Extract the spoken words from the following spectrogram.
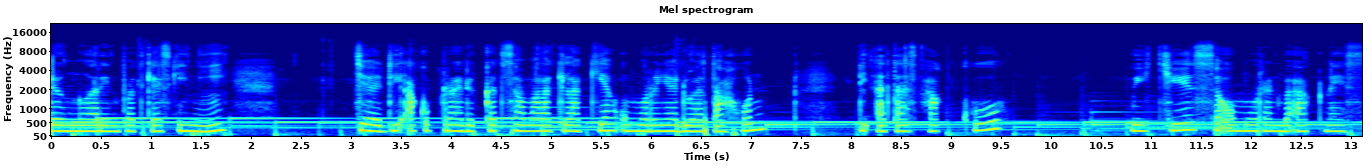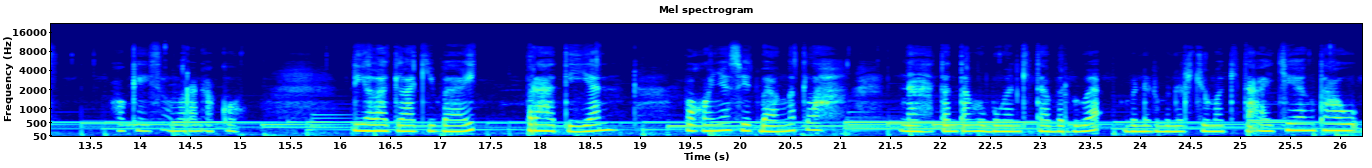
dengerin podcast ini. Jadi aku pernah deket sama laki-laki yang umurnya 2 tahun. Di atas aku which is seumuran Mbak Agnes Oke, seumuran aku. Dia laki-laki baik, perhatian, pokoknya sweet banget lah. Nah, tentang hubungan kita berdua, bener-bener cuma kita aja yang tahu.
